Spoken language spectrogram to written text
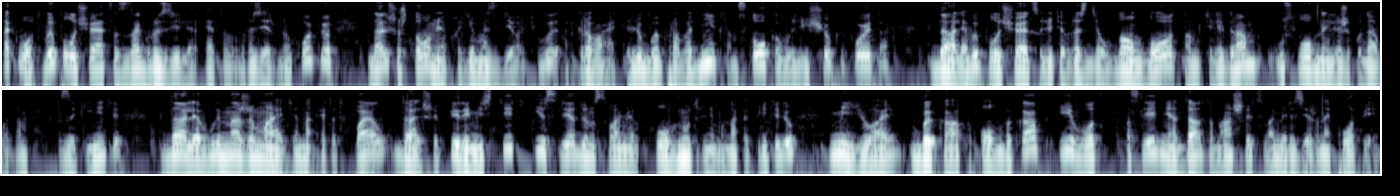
Так вот, вы, получается, загрузили эту резервную копию. Дальше что вам необходимо сделать? Вы открываете любой проводник, там стоковый или еще какой-то. Далее вы, получается, идете в раздел Download, там Telegram условно, или же куда вы там закинете. Далее вы нажимаете на этот файл, дальше переместить и следуем с вами по внутреннему накопителю MIUI, Backup, All Backup и вот последняя дата нашей с вами резервной копии.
